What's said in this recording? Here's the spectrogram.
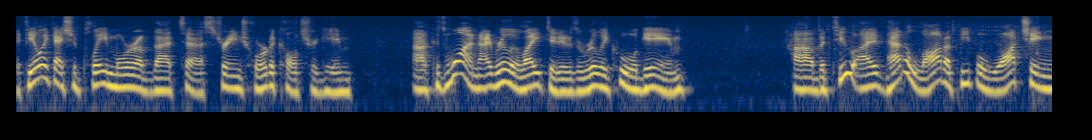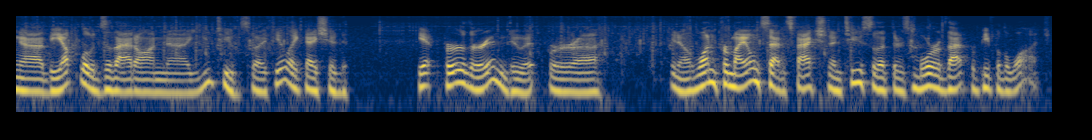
I feel like I should play more of that uh, strange horticulture game. Because uh, one, I really liked it. It was a really cool game. Uh, but two, I've had a lot of people watching uh, the uploads of that on uh, YouTube, so I feel like I should get further into it for, uh, you know, one, for my own satisfaction, and two, so that there's more of that for people to watch.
